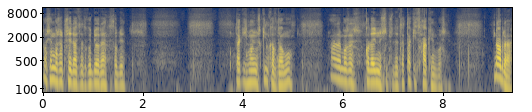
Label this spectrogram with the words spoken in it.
To się może przydać, dlatego biorę sobie. Takich mam już kilka w domu, ale może kolejny się przyda. Taki z hakiem właśnie. Dobra.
